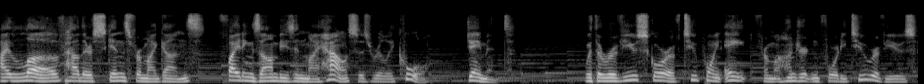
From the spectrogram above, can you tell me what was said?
I love how there's skins for my guns. Fighting zombies in my house is really cool. Jamint. With a review score of 2.8 from 142 reviews,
